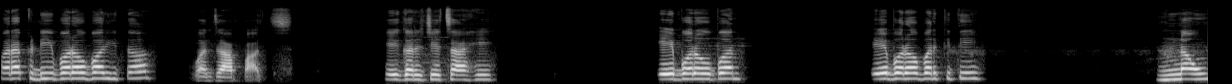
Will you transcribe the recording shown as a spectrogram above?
फरक डी बरोबर इथं. वजा पाच. हे गरजेचं आहे. ए बरोबर. ए बरोबर किती? नऊ.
